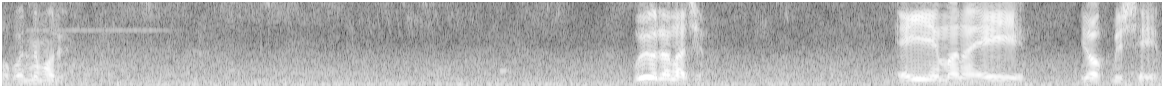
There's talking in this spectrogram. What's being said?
Babaannem arıyor. Buyur anacığım. İyiyim ana iyiyim. Yok bir şeyim.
